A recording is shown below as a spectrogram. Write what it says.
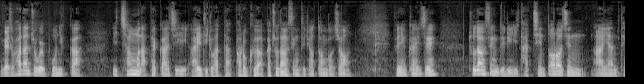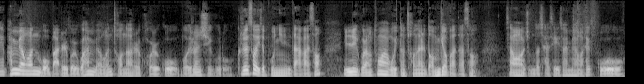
그러니까 이제 화단 쪽을 보니까 이 창문 앞에까지 아이들이 왔다. 바로 그 아까 초등학생들이었던 거죠. 그러니까 이제 초등학생들이 다친 떨어진 아이한테 한 명은 뭐 말을 걸고 한 명은 전화를 걸고 뭐 이런 식으로 그래서 이제 본인이 나가서 119랑 통화하고 있던 전화를 넘겨받아서 상황을 좀 더 자세히 설명을 했고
